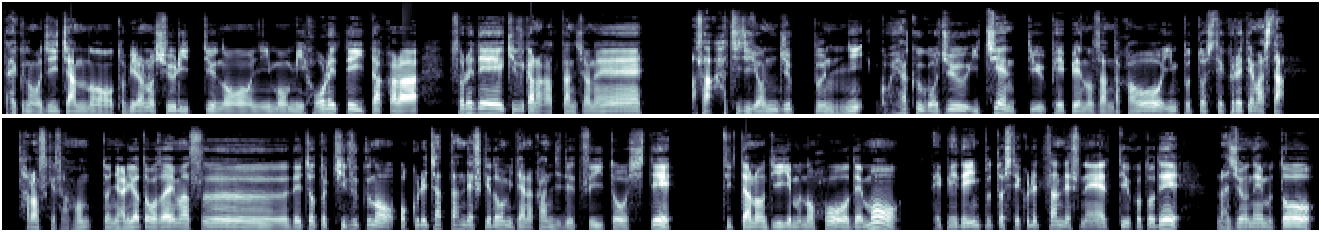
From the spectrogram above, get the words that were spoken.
大工のおじいちゃんの扉の修理っていうのにも見惚れていたから、それで気づかなかったんでしょうね。朝8時40分に551円っていう PayPay の残高をインプットしてくれてました。太郎介さん本当にありがとうございます。で、ちょっと気づくの遅れちゃったんですけど、みたいな感じでツイートをして、Twitter の DM の方でも PayPay でインプットしてくれてたんですねっていうことで、ラジオネームと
